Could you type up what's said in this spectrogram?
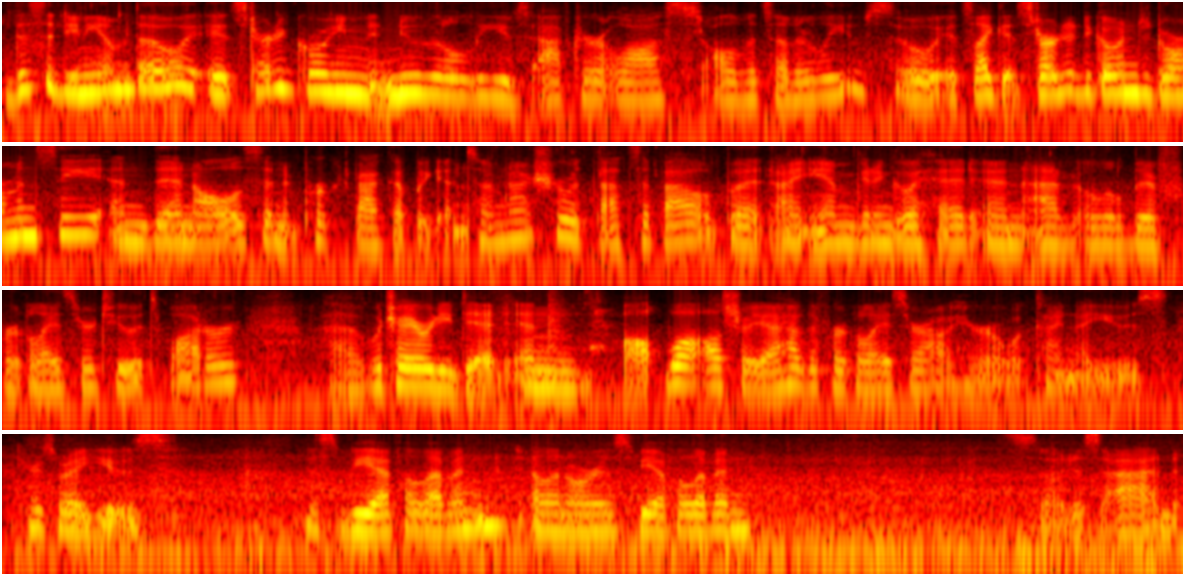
this adenium though, it started growing new little leaves after it lost all of its other leaves. So it's like it started to go into dormancy and then all of a sudden it perked back up again. So I'm not sure what that's about, but I am gonna go ahead and add a little bit of fertilizer to its water, uh, which I already did. And I'll, well, I'll show you. I have the fertilizer out here, what kind I use. Here's what I use. This VF11, Eleanor's VF11. So I just add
